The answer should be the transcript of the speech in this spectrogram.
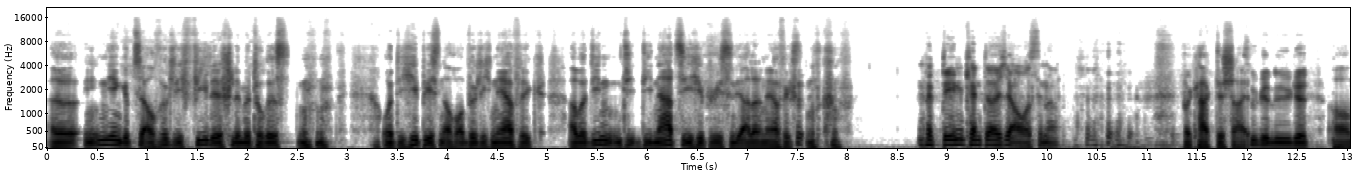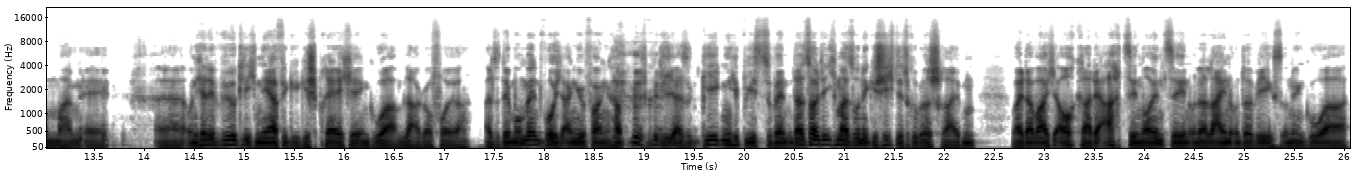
Also in Indien gibt es ja auch wirklich viele schlimme Touristen und die Hippies sind auch wirklich nervig, aber die, die, die Nazi-Hippies sind die allernervigsten. Mit denen kennt ihr euch aus, ne? Verkackte Scheiße. Zu Genüge. Oh Mann, ey. Äh, und ich hatte wirklich nervige Gespräche in Goa am Lagerfeuer. Also der Moment, wo ich angefangen habe, mich wirklich also gegen Hippies zu wenden, da sollte ich mal so eine Geschichte drüber schreiben, weil da war ich auch gerade 18, 19 und allein unterwegs und in Goa.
